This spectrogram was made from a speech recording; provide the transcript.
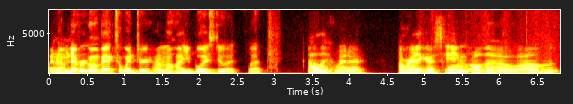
I'm never going back to winter. I don't know how you boys do it, but I like winter. I'm ready to go skiing. Although um,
